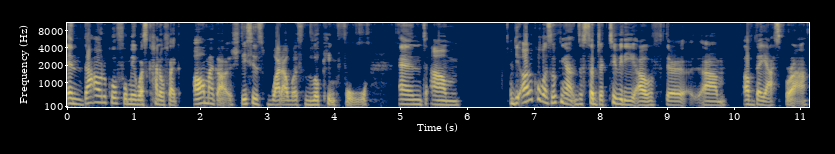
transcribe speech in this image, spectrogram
and that article for me was kind of like, oh my gosh, this is what I was looking for. And um, the article was looking at the subjectivity of the um, of diaspora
